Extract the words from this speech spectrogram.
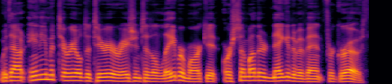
without any material deterioration to the labor market or some other negative event for growth.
